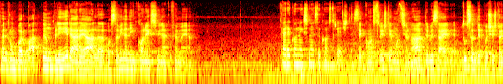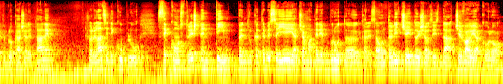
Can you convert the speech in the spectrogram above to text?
pentru un bărbat, împlinirea reală o să vină din conexiunea cu femeia. Care conexiune se construiește. Se construiește emoțional, trebuie să ai, tu să depășești toate blocajele tale și o relație de cuplu se construiește în timp pentru că trebuie să iei acea materie brută în care s-au întâlnit cei doi și au zis da, ceva e acolo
